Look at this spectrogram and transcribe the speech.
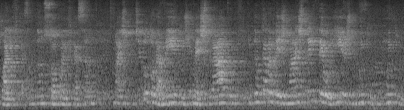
qualificação, não só qualificação, mas de doutoramentos, de mestrado. Então, cada vez mais tem teorias muito, muito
